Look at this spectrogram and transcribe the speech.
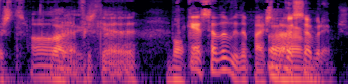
este. Oh, uh, fica, Bom. fica essa dúvida, pá. Nunca saberemos.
